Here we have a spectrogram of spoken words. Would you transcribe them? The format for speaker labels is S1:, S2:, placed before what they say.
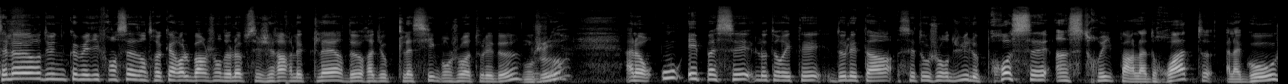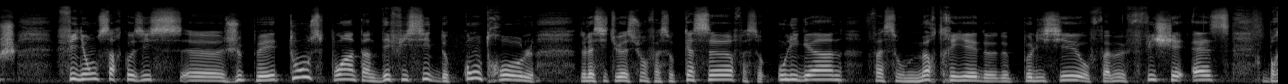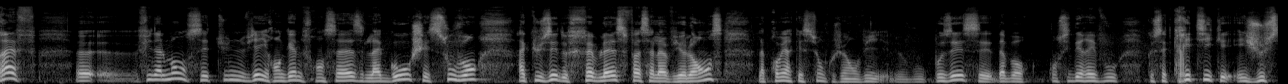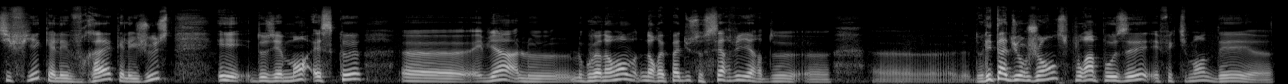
S1: C'est l'heure d'une comédie française entre Carole Barjon de l'Obs et Gérard Leclerc de Radio Classique. Bonjour à tous les deux.
S2: Bonjour.
S1: Alors, où est passée l'autorité de l'État? C'est aujourd'hui le procès instruit par la droite à la gauche. Fillon, Sarkozy, euh, Juppé, tous pointent un déficit de contrôle de la situation face aux casseurs, face aux hooligans, face aux meurtriers de, de policiers, aux fameux fichiers S. Bref, euh, finalement, c'est une vieille rengaine française. La gauche est souvent accusée de faiblesse face à la violence. La première question que j'ai envie de vous poser, c'est d'abord, considérez-vous que cette critique est justifiée, qu'elle est vraie, qu'elle est juste? Et deuxièmement, est-ce que euh, eh bien, le, gouvernement n'aurait pas dû se servir de, euh, de l'état d'urgence pour imposer effectivement des.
